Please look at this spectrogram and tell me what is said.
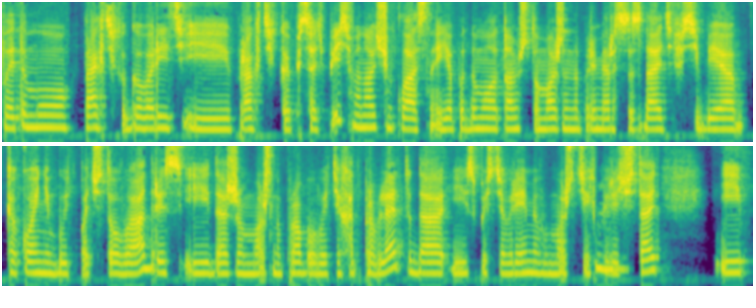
Поэтому практика говорить и практика писать письма, она очень классная. Я подумала о том, что можно, например, создать в себе какой-нибудь почтовый адрес, и даже можно пробовать их отправлять туда, и спустя время вы можете их mm-hmm. перечитать и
